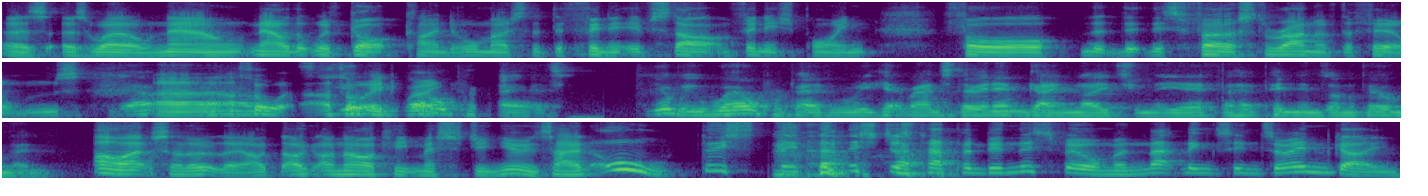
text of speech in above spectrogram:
as as well. Now, now that we've got kind of almost the definitive start and finish point for the, the, this first run of the films, Yeah, Uh, I thought- I thought be it'd well great. prepared. You'll be well prepared when we get around to doing Endgame later in the year for opinions on the film. Then Oh, absolutely. I, I, know I keep messaging you and saying, "Oh, this this, this just happened in this film, and that links into Endgame."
